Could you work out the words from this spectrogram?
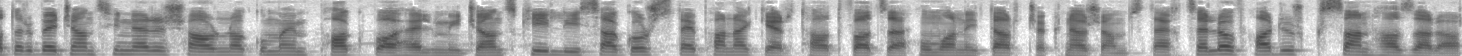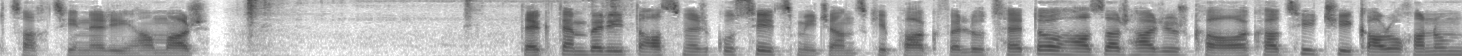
Ադրբեջանցիները շարունակում են փակ պահել միջանցքի Լիսագոր Ստեփանակերտ հատվածը, հումանիտար ճգնաժամ ստեղծելով 120 հազար արցախցիների համար։ Դեկտեմբերի 12-ից միջանցքի փակվելուց հետո 1100 քաղաքացի չի կարողանում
